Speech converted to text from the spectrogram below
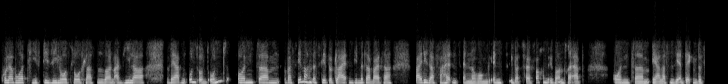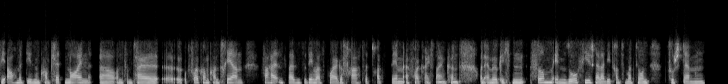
kollaborativ die Silos loslassen, sollen agiler werden und, und, und. Und ähm, was wir machen, ist, wir begleiten die Mitarbeiter bei dieser Verhaltensänderung in über zwölf Wochen über unsere App und ähm, ja, lassen sie entdecken, dass sie auch mit diesen komplett neuen äh, und zum Teil äh, vollkommen konträren Verhaltensweisen zu dem, was vorher gefragt wird, trotzdem erfolgreich sein können und ermöglichen Firmen eben so viel schneller die Transformation zu stemmen,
